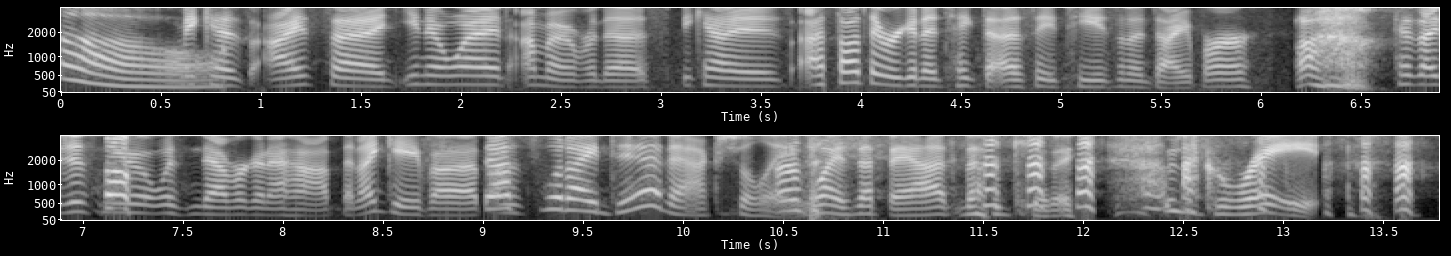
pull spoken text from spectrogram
Oh, Because I said, you know what, I'm over this because I thought they were going to take the SATs in a diaper because I just knew it was never going to happen. I gave up. I that's was, what I did actually. I was- Why is that bad? No I'm kidding. It was great.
